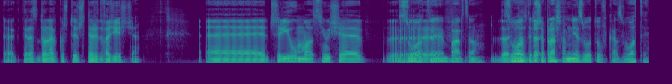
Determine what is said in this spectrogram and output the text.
Tak? Teraz dolar kosztuje 4,20. E, czyli umocnił się Złoty, bardzo. Złoty, przepraszam, nie złotówka, złoty.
